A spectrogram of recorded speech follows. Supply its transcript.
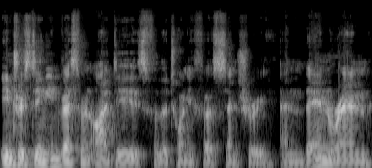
interesting investment ideas for the 21st century. And then Ren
